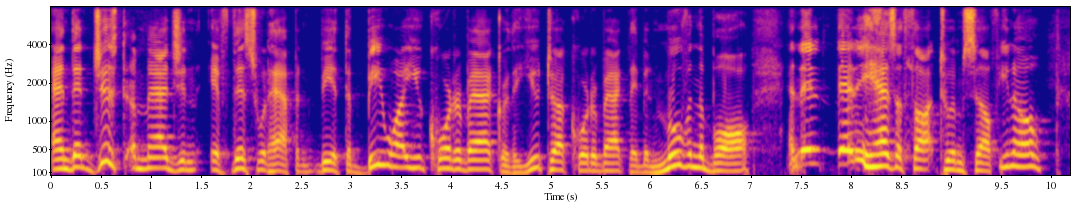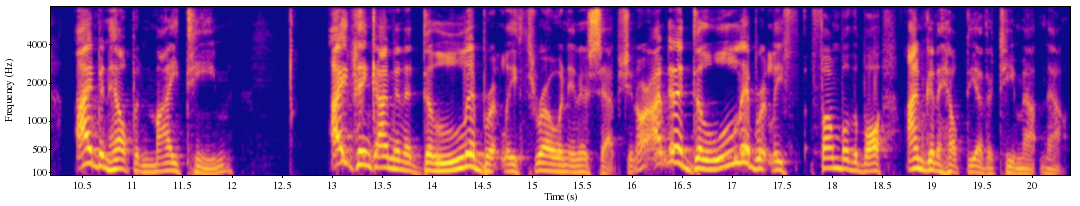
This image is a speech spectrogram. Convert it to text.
And then just imagine if this would happen, be it the BYU quarterback or the Utah quarterback. They've been moving the ball. And then, then he has a thought to himself, you know, I've been helping my team. I think I'm going to deliberately throw an interception or I'm going to deliberately f- fumble the ball. I'm going to help the other team out now.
